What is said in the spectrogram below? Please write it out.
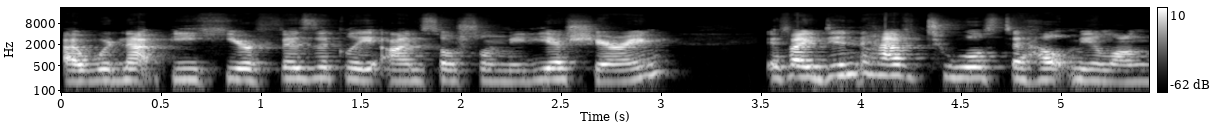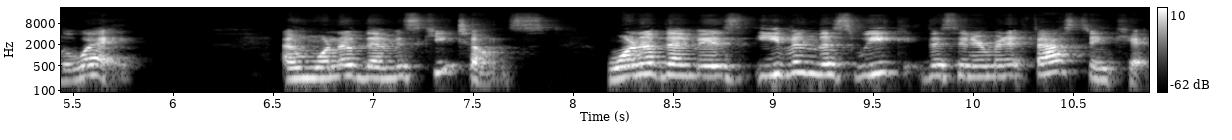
I would not be here physically on social media sharing if I didn't have tools to help me along the way. And one of them is ketones. One of them is even this week, this intermittent fasting kit.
